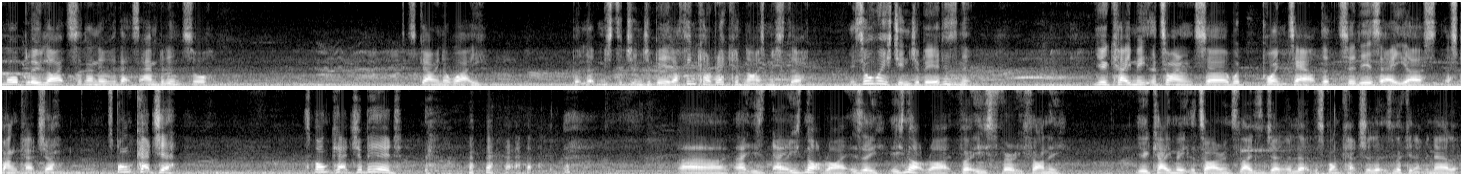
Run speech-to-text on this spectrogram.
more blue lights. I don't know if that's ambulance or it's going away. But look, Mr. Gingerbeard, I think I recognise Mr. It's always Gingerbeard, isn't it? UK Meet the Tyrants uh, would point out that it is a, uh, a spunk catcher. Spunk catcher! Spunk catcher beard! uh, he's, he's not right, is he? He's not right, but he's very funny. UK Meet the Tyrants, ladies and gentlemen. Look, the spunk catcher look, is looking at me now. Look,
